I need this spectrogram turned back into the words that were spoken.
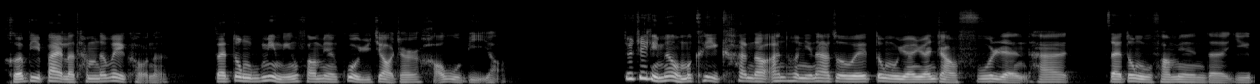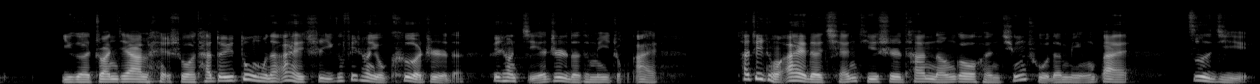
何必败了他们的胃口呢？在动物命名方面过于较真儿，毫无必要。就这里面，我们可以看到安托尼娜作为动物园园长夫人，她在动物方面的一。一个专家来说，她对于动物的爱是一个非常有克制的、非常节制的这么一种爱。他这种爱的前提是他能够很清楚的明白自己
